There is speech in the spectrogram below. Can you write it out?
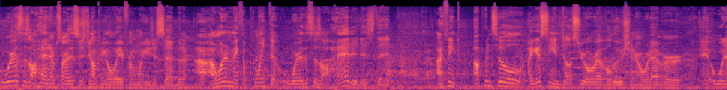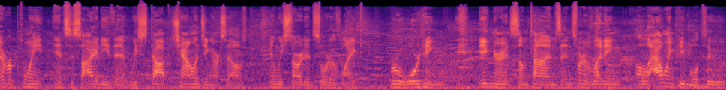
where this is all headed. I'm sorry, this is jumping away from what you just said, but I, I wanted to make the point that where this is all headed is that I think up until I guess the Industrial Revolution or whatever, at whatever point in society that we stopped challenging ourselves and we started sort of like rewarding ignorance sometimes and sort of letting allowing people to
